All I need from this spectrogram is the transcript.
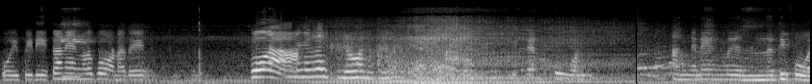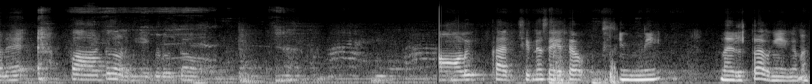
പോയി പിടിയേക്കാണ് ഞങ്ങൾ പോണത്. പോവാ? പോവാ. അങ്ങനെ ഞങ്ങൾ എന്നത്തെ പോലെ പാട്ട് തുടങ്ങിയേക്കിടും കേട്ടോ ആൾ കരച്ചിന് ശേഷം ഇനി നിലത്ത് ഇറങ്ങിയേക്കണം.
